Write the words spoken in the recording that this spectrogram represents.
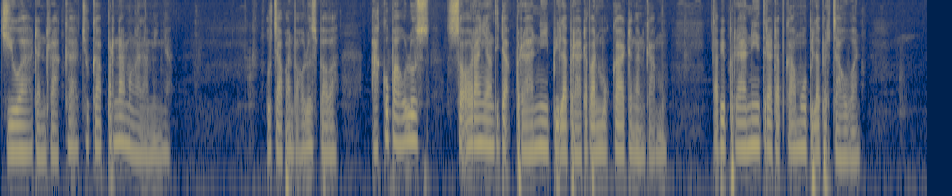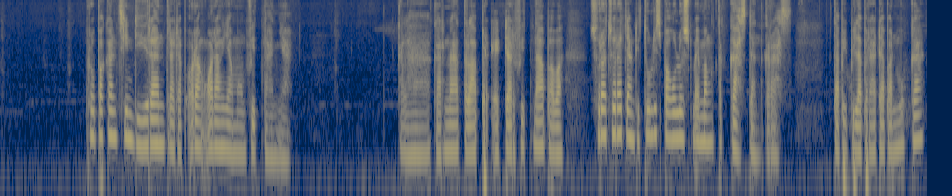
jiwa dan raga juga pernah mengalaminya. Ucapan Paulus bahwa aku Paulus, seorang yang tidak berani bila berhadapan muka dengan kamu, tapi berani terhadap kamu bila berjauhan merupakan sindiran terhadap orang-orang yang memfitnahnya. Karena telah beredar fitnah bahwa surat-surat yang ditulis Paulus memang tegas dan keras. Tapi bila berhadapan muka,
